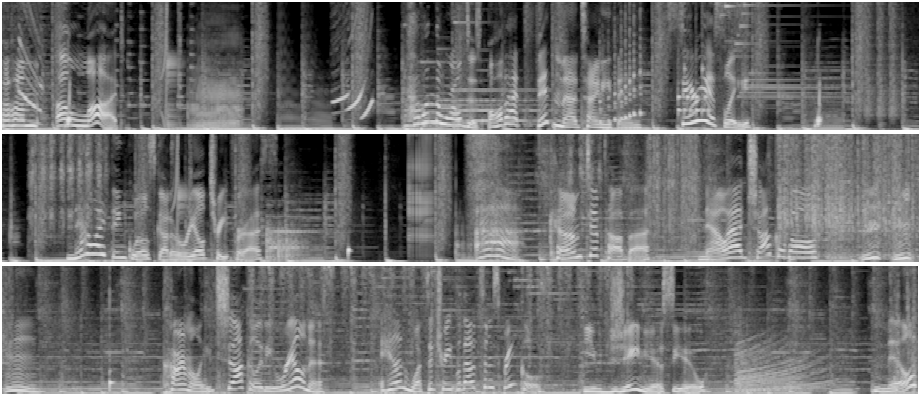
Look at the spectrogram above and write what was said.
Um, a lot. How in the world does all that fit in that tiny thing? Seriously! Now I think Will's got a real treat for us. Ah, come to Papa. Now add choco balls. Mm-mm-mm. Caramely, chocolatey realness. And what's a treat without some sprinkles? You genius, you. Milk?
